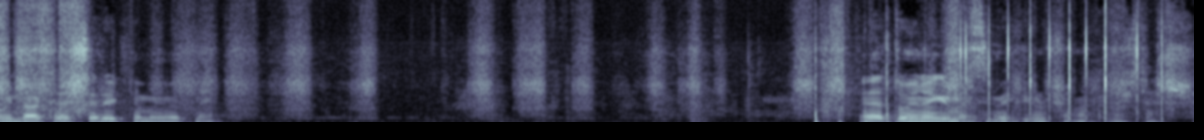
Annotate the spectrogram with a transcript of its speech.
oyunda arkadaşlar eklemeyi unutmayın. Evet oyuna girmesini bekliyorum şu an arkadaşlar.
